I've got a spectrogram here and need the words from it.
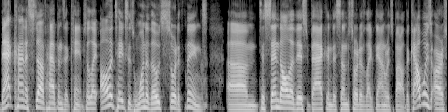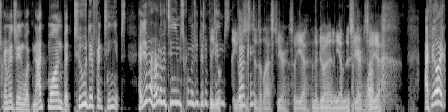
that kind of stuff happens at camp. So, like, all it takes is one of those sort of things um, to send all of this back into some sort of like downward spiral. The Cowboys are scrimmaging with not one but two different teams. Have you ever heard of a team scrimmaging with two different teams? The Eagles just did it last year, so yeah, and they're doing it again this okay, year. Well, so yeah. I feel like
